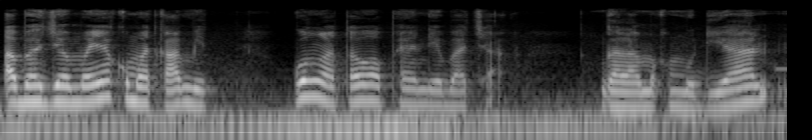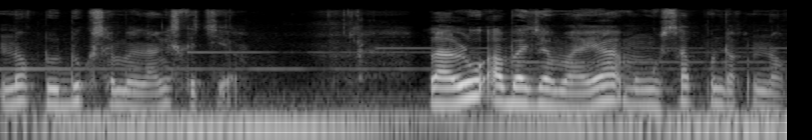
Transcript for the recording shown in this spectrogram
Abah Jamaya kumat kamit. Gue gak tahu apa yang dia baca. Gak lama kemudian Enok duduk sambil nangis kecil. Lalu Abah Jamaya mengusap pundak Enok.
